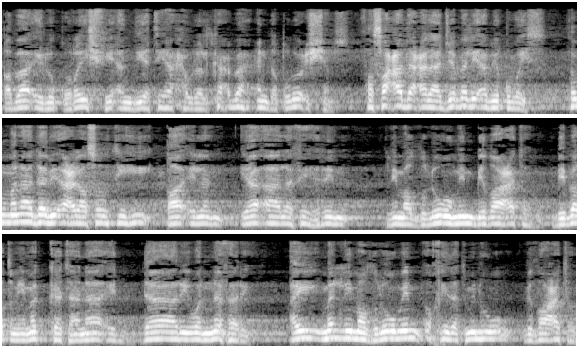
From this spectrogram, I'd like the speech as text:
قبائل قريش في أنديتها حول الكعبة عند طلوع الشمس فصعد على جبل أبي قبيس ثم نادى بأعلى صوته قائلا يا آل فهر لمظلوم بضاعته؟ ببطن مكة ناء الدار والنفر أي من لمظلوم أخذت منه بضاعته؟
